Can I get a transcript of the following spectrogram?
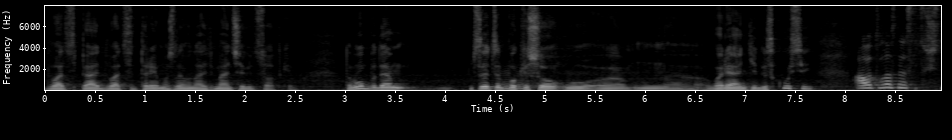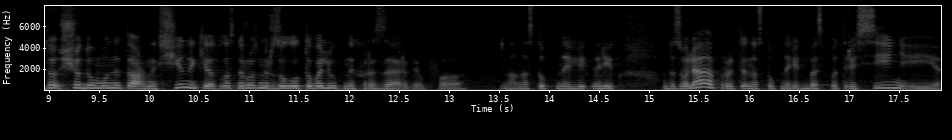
25, 23, можливо, навіть менше відсотків. Тому будемо все це поки що у е, е, варіанті дискусій. А от власне щодо монетарних чинників, от власне розмір золотовалютних резервів на наступний рік дозволяє пройти наступний рік без потрясінь, і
